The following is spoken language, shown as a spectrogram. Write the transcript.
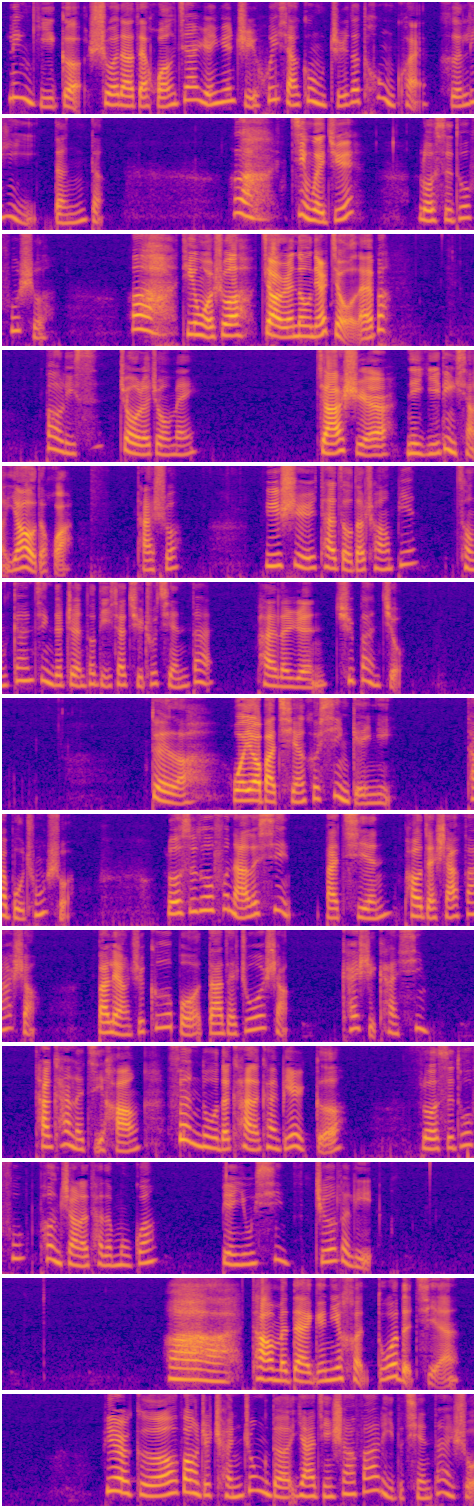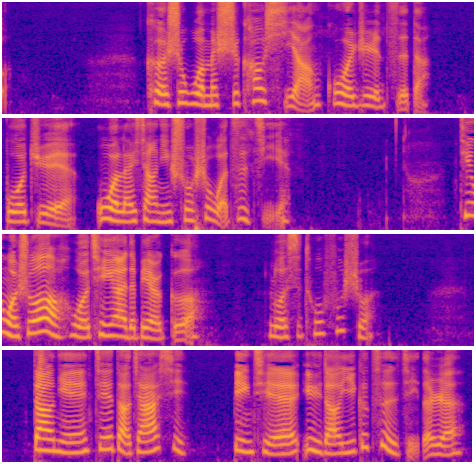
另一个说到在皇家人员指挥下供职的痛快和利益等等。啊，禁卫军，罗斯托夫说：“啊，听我说，叫人弄点酒来吧。”鲍里斯皱了皱眉。假使你一定想要的话，他说。于是他走到床边，从干净的枕头底下取出钱袋，派了人去办酒。对了，我要把钱和信给你，他补充说。罗斯托夫拿了信，把钱抛在沙发上，把两只胳膊搭在桌上，开始看信。他看了几行，愤怒地看了看比尔格。罗斯托夫碰上了他的目光，便用信遮了脸。啊，他们带给你很多的钱。比尔格望着沉重的压进沙发里的钱袋说：“可是我们是靠想过日子的，伯爵。我来向您说说我自己。听我说，我亲爱的比尔格。”罗斯托夫说：“当年接到家信，并且遇到一个自己的人，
